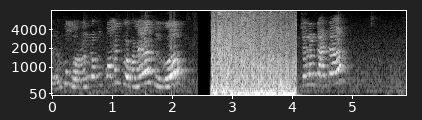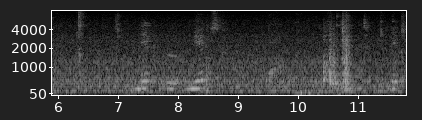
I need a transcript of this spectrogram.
এরকম ধরনের রকম কমেন্ট করবে না তুই গো चलो टाटा। नेक्स्ट नेक्स्ट नेक्स्ट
